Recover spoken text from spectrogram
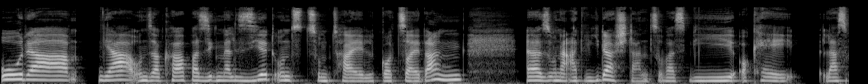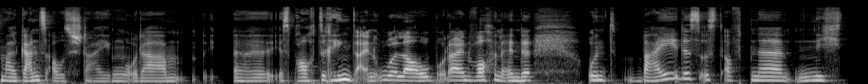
Oder ja, unser Körper signalisiert uns zum Teil, Gott sei Dank, äh, so eine Art Widerstand, sowas wie, okay, lass mal ganz aussteigen oder äh, es braucht dringend einen Urlaub oder ein Wochenende. Und beides ist oft eine nicht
